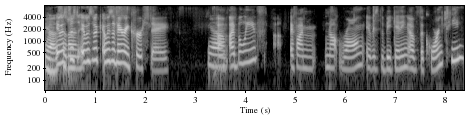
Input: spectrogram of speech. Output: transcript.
Yeah, it was so just then... it was a, it was a very cursed day. Yeah, um, I believe if I'm not wrong, it was the beginning of the quarantine.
